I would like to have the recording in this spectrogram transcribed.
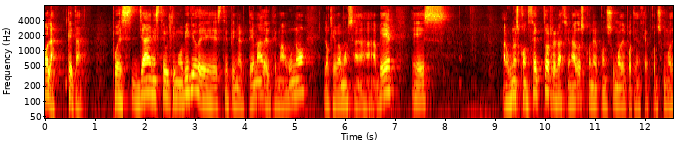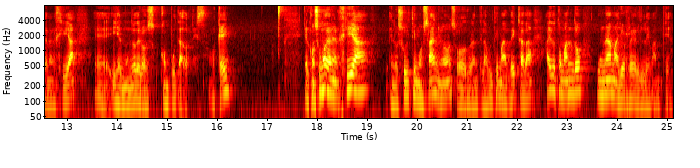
Hola, ¿qué tal? Pues ya en este último vídeo de este primer tema, del tema 1, lo que vamos a ver es algunos conceptos relacionados con el consumo de potencia, el consumo de energía eh, y el mundo de los computadores. El consumo de energía en los últimos años o durante la última década ha ido tomando una mayor relevancia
